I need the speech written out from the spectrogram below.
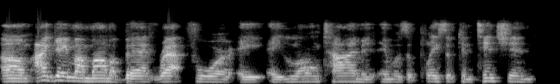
um, i gave my mom a bad rap for a, a long time and it was a place of contention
